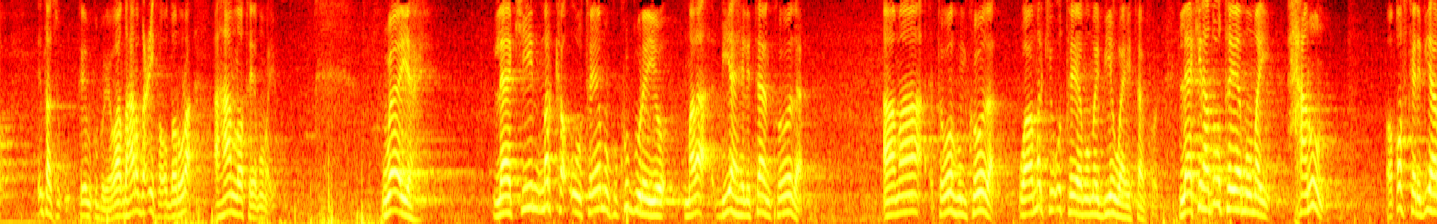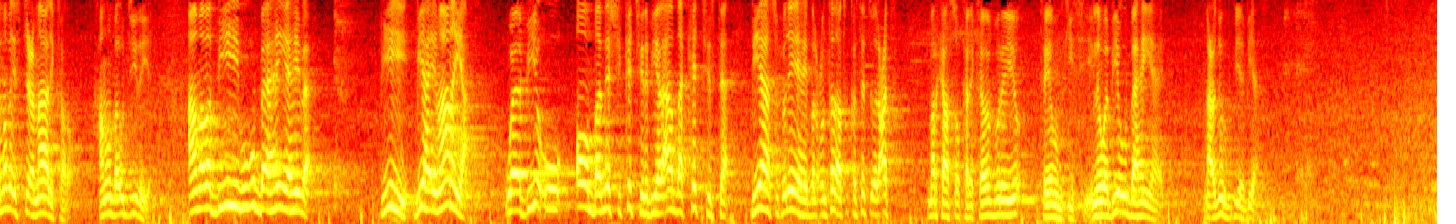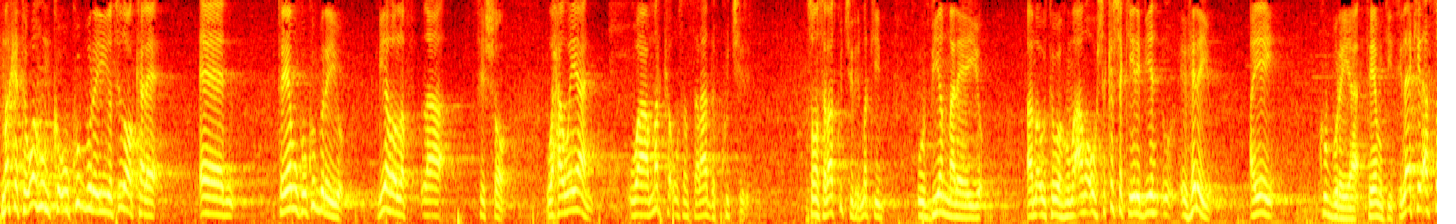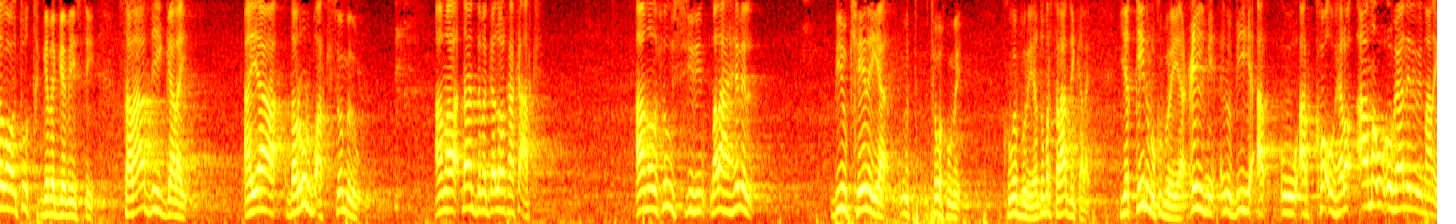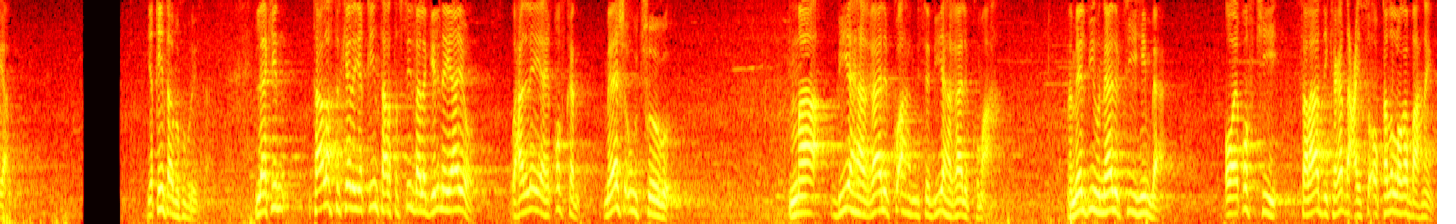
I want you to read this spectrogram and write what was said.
intaasu tayamum ku buraya waa dahaaro daciifa oo daruuro ahaan loo tayamumayo waayahay laakiin marka uu tayamumku ku burayo mala biyaha helitaankooda ama tawahumkooda waa markii u tayamumay biyo waayitaankooda. Laakiin hadduu tayamumay xanuun oo qofkani biyaha maba isticmaali karo xanuun baa u diidaya amaba biyihii buu u baahan yahayba biyihii biyaha imaanaya waa biyo uu oon baa meeshii ka jira biyo la'aan baa ka jirta. Biyahaas wuxuu leeyahay bal cuntada aad ku karsatid ood cabti markaasoo kale kama burayo tayamumkiisii ilan waa biyo u baahan yahay. Macduur buu ku yahay biyahaas. Marka tawahumka uu ku burayo sidoo kale tayamumka uu ku burayo biyahoo la fisho waxa weeyaan waa marka uusan salaada ku jirin. Isagoon salaad ku jirin markii uu biyo maleeyo ama uu tawahumo ama uu ka shakiinay biyo helayo ayay ku burayaa tayamumkiisii laakiin asagoo intuu gebagabaystay salaadii galay ayaa daruur bu arkay soo madow. Ama dhaan damagaalo halkaa ka arkay. Ama wuxuu is yidhi malaha hebel biyuu keenayaa uu tawahumay. Kuwa buraya hadduu mar salaaddii galay yaqiin buu ku burayaa cilmi inuu biyihii uu arko uu helo ama uu ogaado inay u imaanayaan yaqiintaa bay ku buraysaa laakiin taa laftirkeeda yaqiintaa la tafsiil baa la gelinayaayo. Waxaa la leeyahay qofkan meesha uu joogo ma biyaha haalib ku ah mise biyaha haalib kuma ah ma meel biyuhu naadir ku yihiinba? Oo ay qofkii salaaddii kaga dhacayso oo qalo looga baahnayn?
